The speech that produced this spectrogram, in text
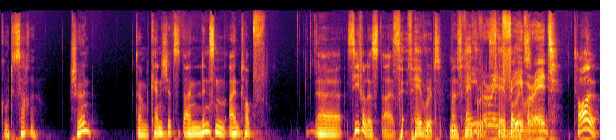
Gute Sache. Schön. Dann kenne ich jetzt deinen Linseneintopf äh, Syphilis-Style. Fa Favorite. Mein Favorite. favorite. Toll.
